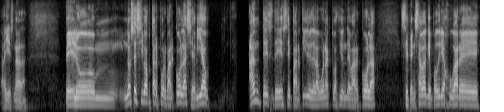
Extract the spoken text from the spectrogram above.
Ahí es nada. Pero mmm, no sé si va a optar por Barcola, si había antes de ese partido y de la buena actuación de Barcola, se pensaba que podría jugar eh,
